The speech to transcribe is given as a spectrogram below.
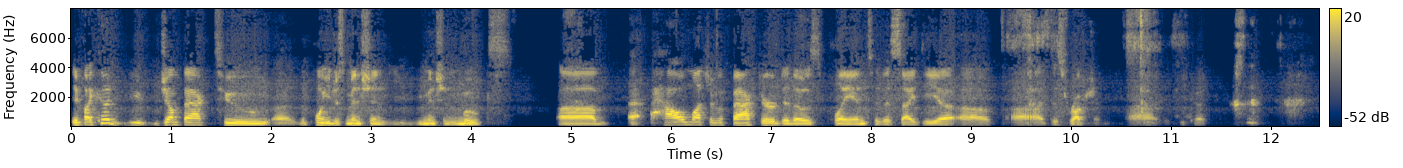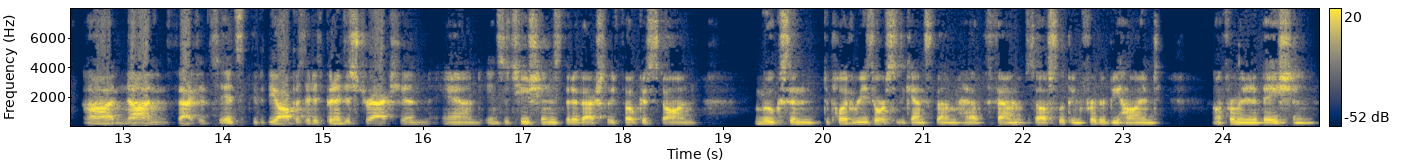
If I could jump back to uh, the point you just mentioned, you mentioned MOOCs. Um, how much of a factor do those play into this idea of uh, disruption? if you could. none. In fact, it's it's the opposite. It's been a distraction, and institutions that have actually focused on MOOCs and deployed resources against them have found themselves slipping further behind uh, from an innovation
